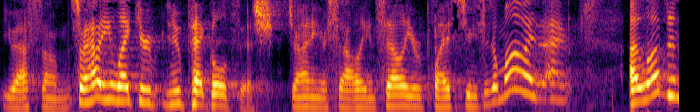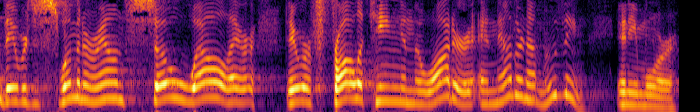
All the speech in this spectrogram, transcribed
you ask them, So, how do you like your new pet goldfish? Johnny or Sally. And Sally replies to you and says, Oh, Mom, I, I, I love them. They were just swimming around so well. They were, they were frolicking in the water, and now they're not moving anymore.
